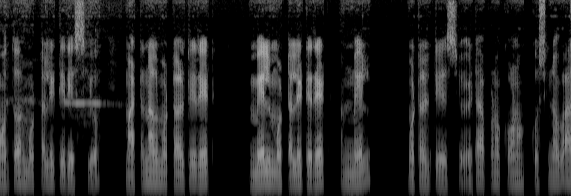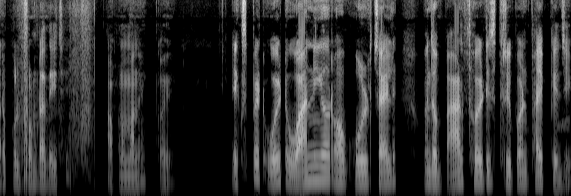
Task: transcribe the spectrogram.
mother mortality ratio maternal mortality rate male mortality rate male mortality ratio ଏଇଟା ଆପଣ କ'ଣ କୋଶ୍ଚିନ୍ ହେବ ଆର ଫୁଲ୍ ଫର୍ମଟା ଦେଇଛି ଆପଣମାନେ କହିବେ expect weight one year of old child when the birth weight is 3.5 kg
